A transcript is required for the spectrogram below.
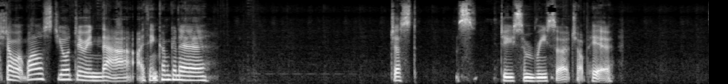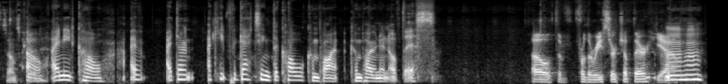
Do you know what? Whilst you're doing that, I think I'm gonna just do some research up here. Sounds good. Oh, I need coal. I I don't. I keep forgetting the coal compo- component of this. Oh, the, for the research up there? Yeah. Mm-hmm.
